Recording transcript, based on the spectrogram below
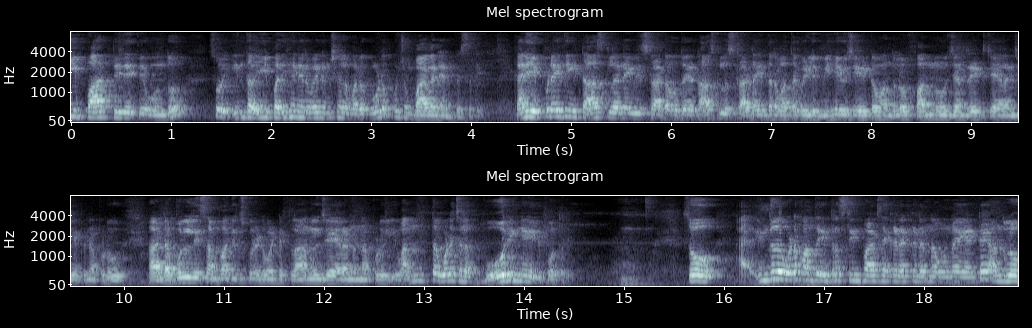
ఈ పార్ట్ ఏదైతే ఉందో సో ఇంత ఈ పదిహేను ఇరవై నిమిషాల వరకు కూడా కొంచెం బాగానే అనిపిస్తుంది. కానీ ఎప్పుడైతే ఈ టాస్క్లు అనేవి స్టార్ట్ అవుతాయో టాస్క్లు స్టార్ట్ అయిన తర్వాత వీళ్ళు బిహేవ్ చేయడం అందులో ఫన్ జనరేట్ చేయాలని చెప్పినప్పుడు ఆ డబ్బుల్ని సంపాదించుకునేటువంటి ప్లాన్లు చేయాలన్నప్పుడు ఇవంతా కూడా చాలా బోరింగ్గా వెళ్ళిపోతుంది. సో ఇందులో కూడా కొంత ఇంట్రెస్టింగ్ పార్ట్స్ ఎక్కడెక్కడన్నా ఉన్నాయంటే అందులో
